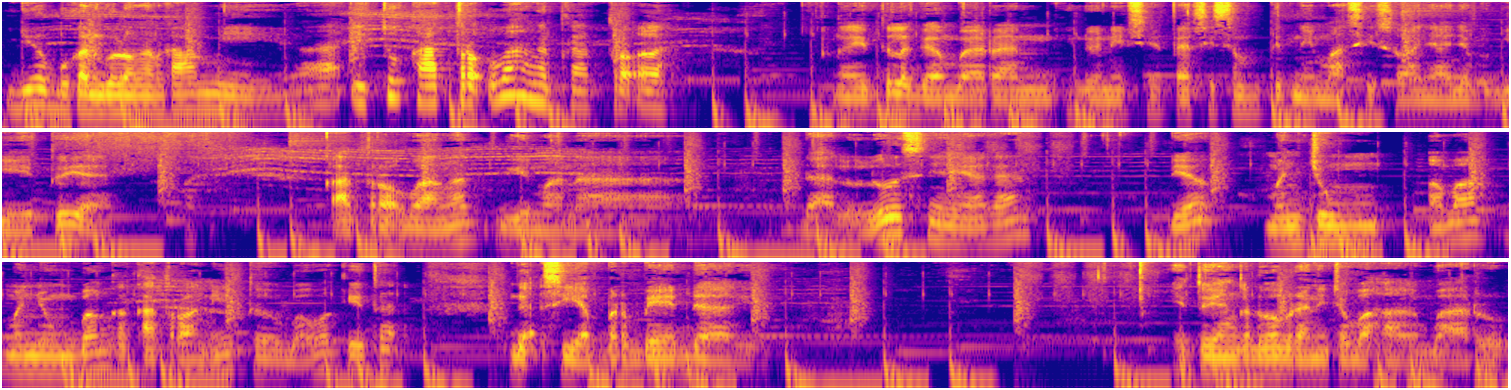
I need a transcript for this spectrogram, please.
Dia bukan golongan kami. Nah, itu katro banget katro lah. Nah itulah gambaran Indonesia versi sempit nih mahasiswanya aja begitu ya. Katro banget gimana udah lulusnya ya kan. Dia mencum apa menyumbang kekatruan itu bahwa kita nggak siap berbeda gitu itu yang kedua berani coba hal baru.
